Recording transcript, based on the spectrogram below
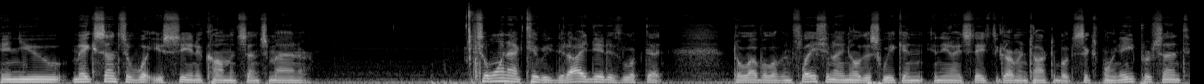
and you make sense of what you see in a common sense manner. So, one activity that I did is looked at the level of inflation. I know this week in, in the United States, the government talked about 6.8%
